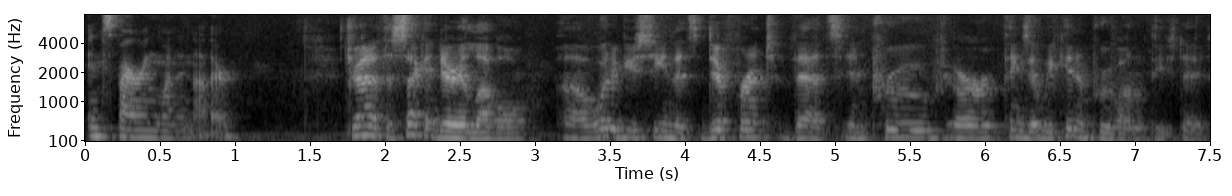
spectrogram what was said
inspiring one another. John, at the secondary level, uh, what have you seen that's different, that's improved, or things that we can improve on with these days?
